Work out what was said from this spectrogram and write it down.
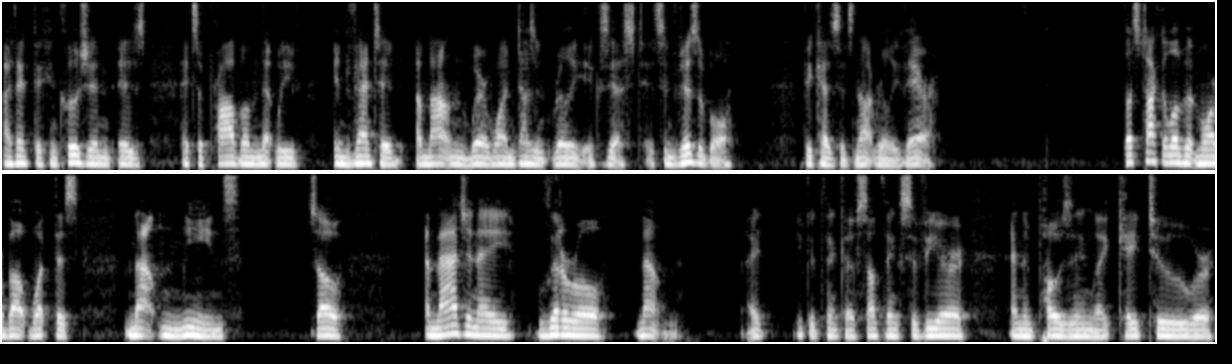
I think the conclusion is it's a problem that we've invented a mountain where one doesn't really exist. It's invisible because it's not really there. Let's talk a little bit more about what this mountain means. So imagine a literal mountain, right? You could think of something severe and imposing like K2 or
